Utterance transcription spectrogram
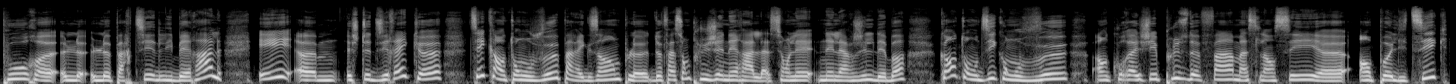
pour euh, le, le, Parti libéral. Et euh, je te dirais que, tu sais, quand on veut, par exemple, de façon plus générale, là, si on élargit le débat, quand on dit qu'on veut encourager plus de femmes à se lancer euh, en politique,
